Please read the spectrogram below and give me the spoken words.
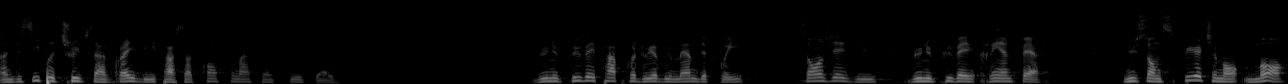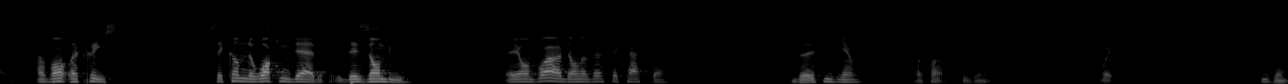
Un disciple trouve sa vraie vie par sa transformation spirituelle. Vous ne pouvez pas produire vous-même de fruits. Sans Jésus, vous ne pouvez rien faire. Nous sommes spirituellement morts avant le Christ. C'est comme le Walking Dead, des zombies. Et on voit dans le verset 4 de Éphésiens. Oh, pas Éphésiens. Oui. Éphésiens.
